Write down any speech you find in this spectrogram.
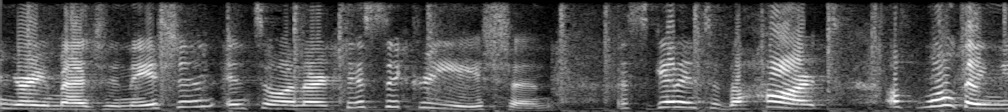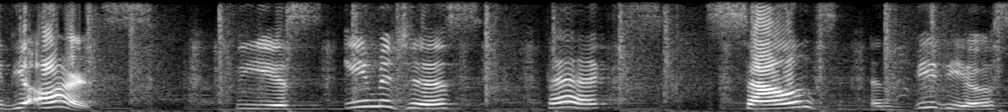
turn your imagination into an artistic creation. Let's get into the heart of multimedia arts. We use images, text, sounds, and videos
